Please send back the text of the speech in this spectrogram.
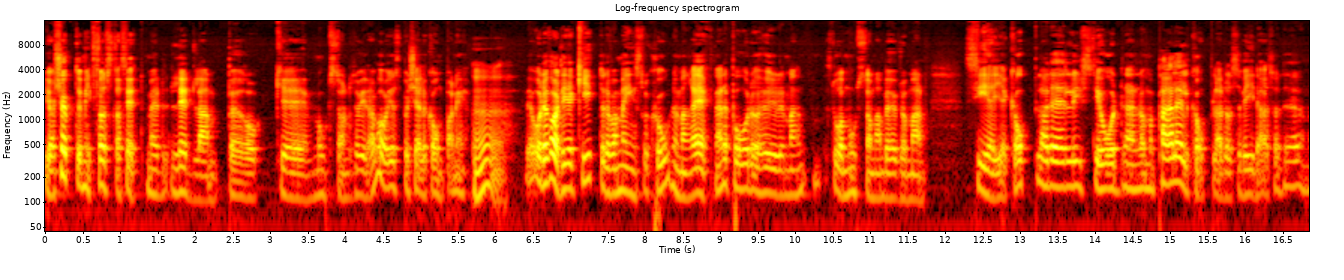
Jag köpte mitt första set med LED-lampor och eh, motstånd och så vidare. var just på Kjell Company. Mm. Och det var ett litet kit och det var med instruktioner man räknade på det och hur man, stora motstånd man behövde om man seriekopplade eller om man parallellkopplade och så vidare. Så det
